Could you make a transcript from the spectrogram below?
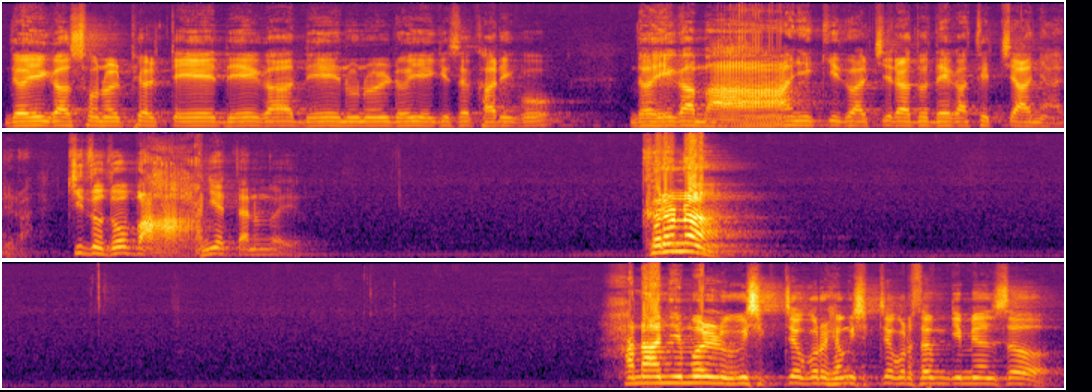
너희가 손을 펼 때에 내가 내 눈을 너희에게서 가리고 너희가 많이 기도할지라도 내가 듣지 아니하리라. 기도도 많이 했다는 거예요. 그러나 하나님을 의식적으로 형식적으로 섬기면서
